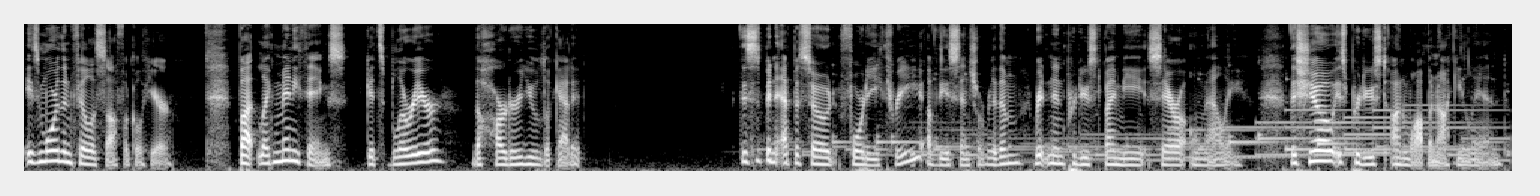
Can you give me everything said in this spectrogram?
is more than philosophical here, but like many things, gets blurrier the harder you look at it. This has been episode 43 of The Essential Rhythm, written and produced by me, Sarah O'Malley. The show is produced on Wabanaki land.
